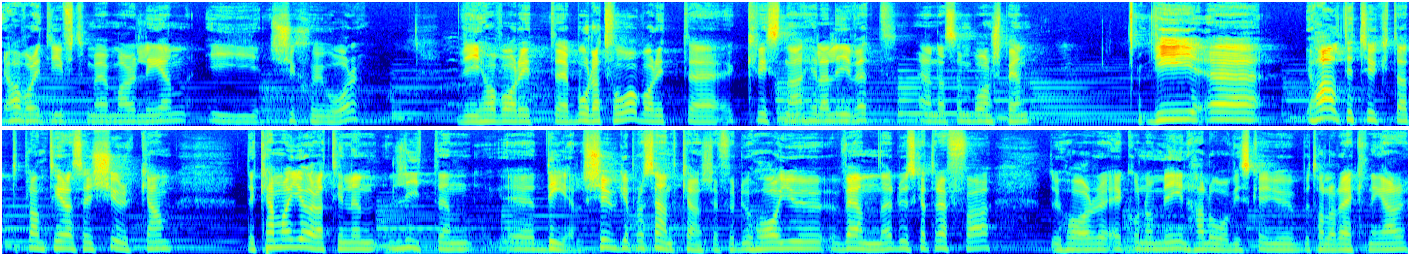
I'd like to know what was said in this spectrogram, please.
jag har varit gift med Marlene i 27 år. Vi har varit, eh, båda två varit eh, kristna hela livet, ända sedan barnsben. Vi jag har alltid tyckt att plantera sig i kyrkan, det kan man göra till en liten del, 20 procent kanske, för du har ju vänner du ska träffa, du har ekonomin, hallå vi ska ju betala räkningar,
